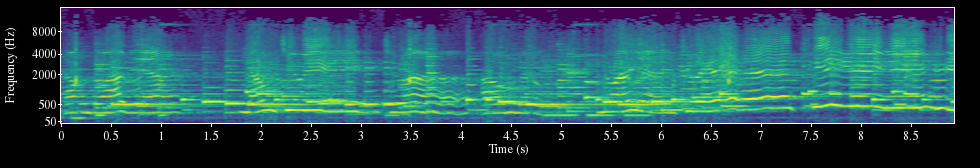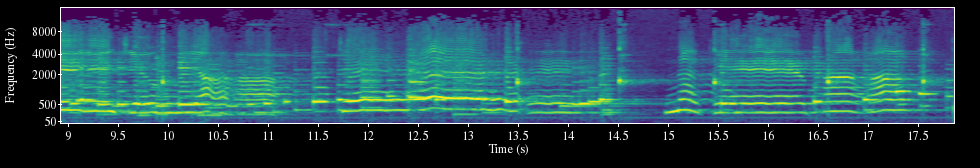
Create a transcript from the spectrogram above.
ဆောင်သွားပြန်လောင်ကျွေးကျွမ်းအောင်လို့လွမ်းရန်ကျွဲခင်းကျုံရတဲ့နတ်ကေဖာတ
